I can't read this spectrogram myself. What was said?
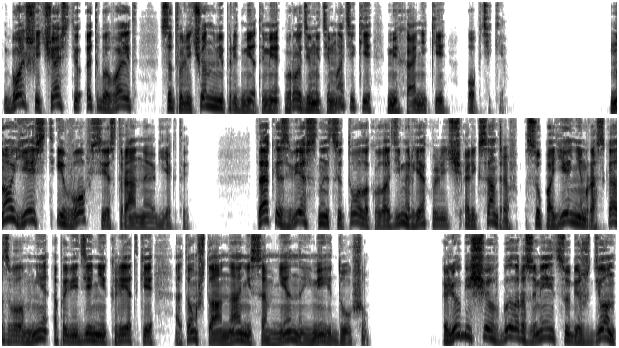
Большей частью это бывает с отвлеченными предметами вроде математики, механики, оптики. Но есть и вовсе странные объекты. Так известный цитолог Владимир Яковлевич Александров с упоением рассказывал мне о поведении клетки, о том, что она, несомненно, имеет душу. Любящев был, разумеется, убежден,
